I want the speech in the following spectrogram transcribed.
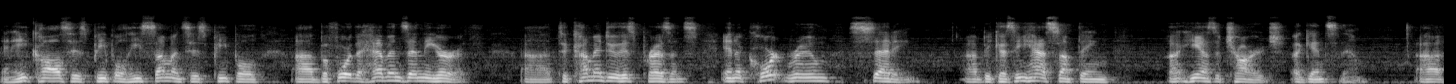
And he calls his people, he summons his people uh, before the heavens and the earth uh, to come into his presence in a courtroom setting uh, because he has something, uh, he has a charge against them. Uh,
